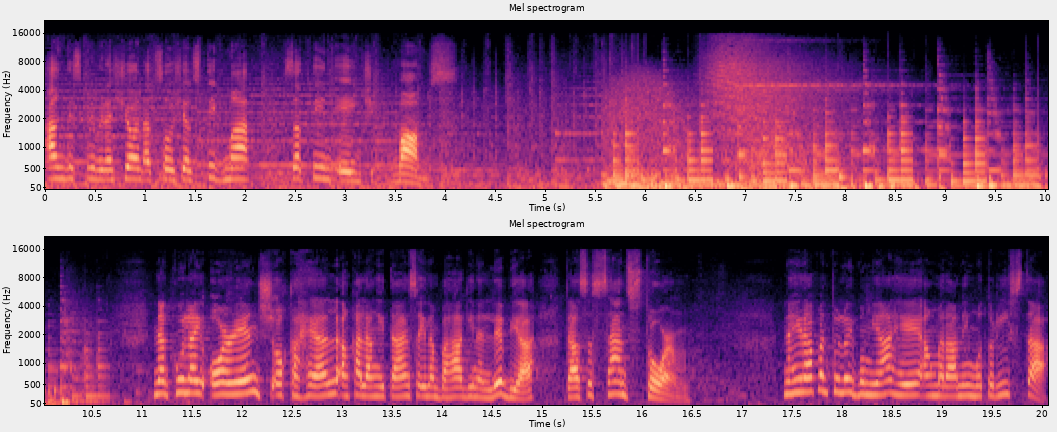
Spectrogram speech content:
ang diskriminasyon at social stigma sa teenage moms. Nagkulay orange o kahel ang kalangitan sa ilang bahagi ng Libya dahil sa sandstorm. Nahirapan tuloy bumiyahe ang maraming motorista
